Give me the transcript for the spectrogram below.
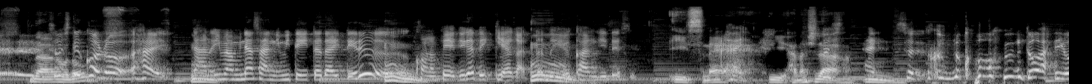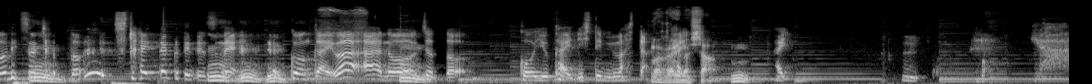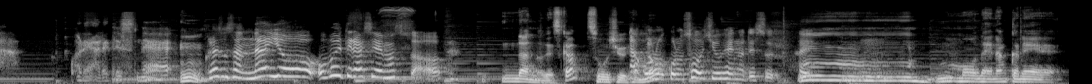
そしてこの、はい、あの今皆さんに見ていただいている、うんこのページが出来上がったという感じです。いいですね。いい話だ。はいうんそれこの興奮度合いをです、うんちょっと伝えたくてですね、今回はあの、うんちょっとこういう回にしてみました。わかりました。うん。はい。うん。いやーこれあれですね。うん。倉田さん内容覚えてらっしゃいますか？何のですか？総集あこの編のこの総集編のです。はい。んもうね、なんかね、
